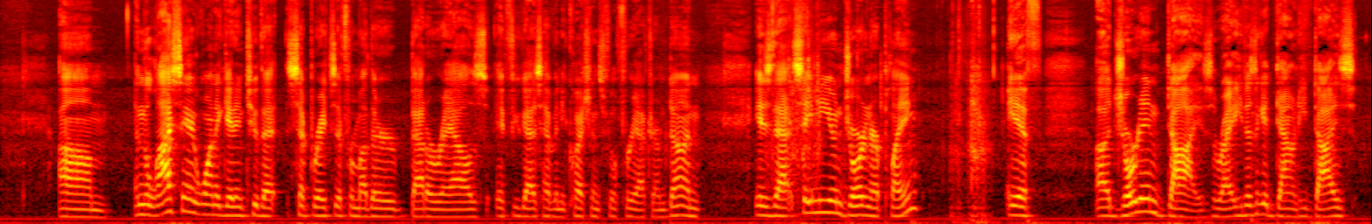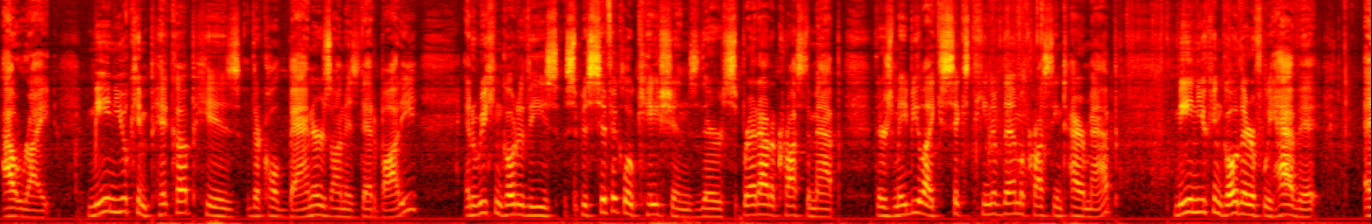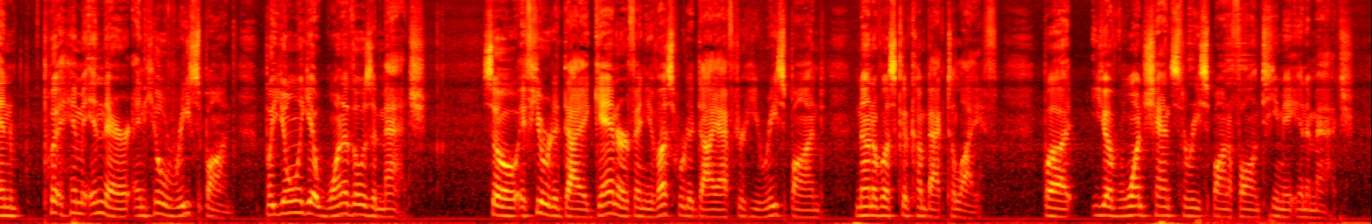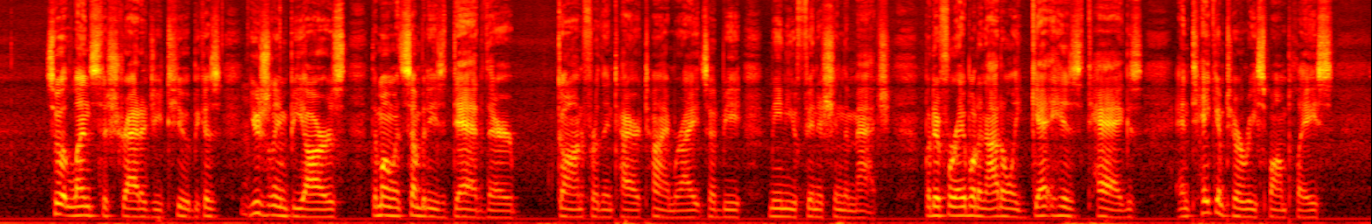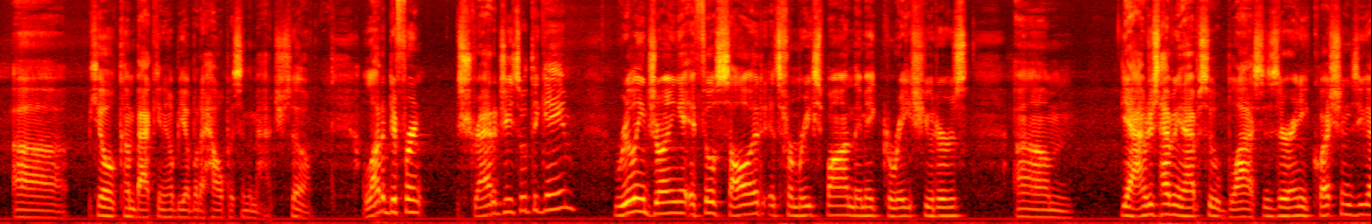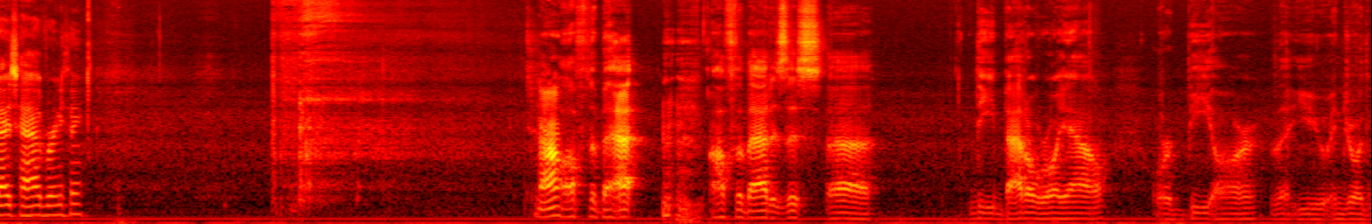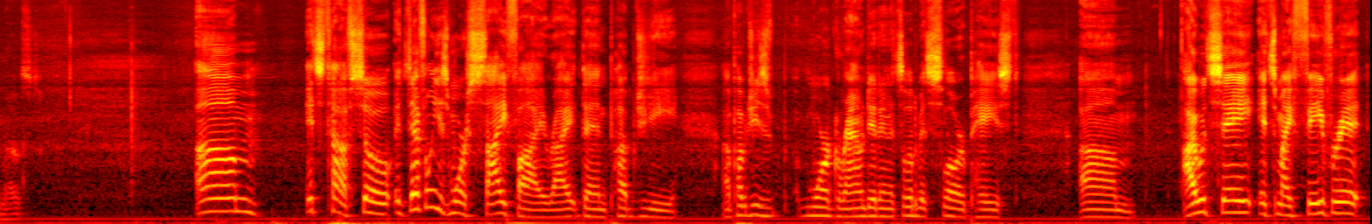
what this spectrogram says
Um, and the last thing I want to get into that separates it from other battle royales, if you guys have any questions, feel free after I'm done, is that say me, you, and Jordan are playing. If uh, Jordan dies, right, he doesn't get down, he dies outright. Me and you can pick up his, they're called banners on his dead body, and we can go to these specific locations. They're spread out across the map. There's maybe like 16 of them across the entire map. Me and you can go there if we have it and put him in there and he'll respawn. But you only get one of those a match. So if he were to die again or if any of us were to die after he respawned, none of us could come back to life. But you have one chance to respawn a fallen teammate in a match. So it lends to strategy too, because hmm. usually in BRs, the moment somebody's dead, they're gone for the entire time, right? So it'd be me and you finishing the match. But if we're able to not only get his tags and take him to a respawn place, uh, he'll come back and he'll be able to help us in the match. So a lot of different strategies with the game. Really enjoying it. It feels solid. It's from Respawn. They make great shooters. Um, yeah, I'm just having an absolute blast. Is there any questions you guys have or anything? No. Off the bat, off the bat, is this uh, the battle royale or BR that you enjoy the most? Um, it's tough. So it definitely is more sci-fi, right, than PUBG. Uh, PUBG's more grounded and it's a little bit slower paced. Um, I would say it's my favorite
